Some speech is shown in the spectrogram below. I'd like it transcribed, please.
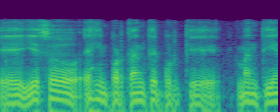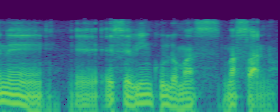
y eso es importante porque mantiene ese vínculo más, más sano.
